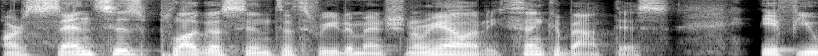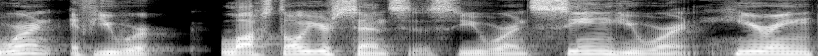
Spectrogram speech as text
our senses plug us into three-dimensional reality. Think about this. If you weren't if you were lost all your senses, you weren't seeing, you weren't hearing,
